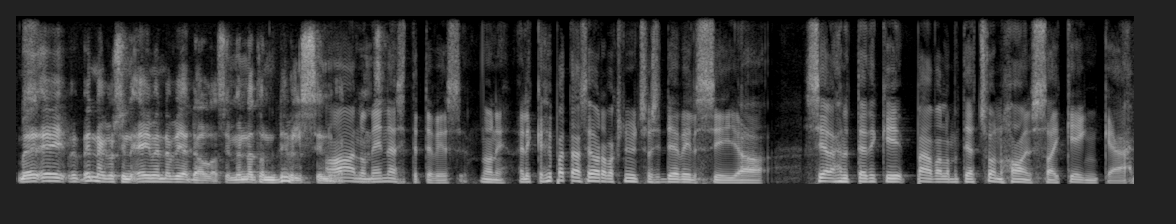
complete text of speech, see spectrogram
Me ei, mennäänkö sinne? Ei mennä vielä Dallasiin, mennään tuonne Devilsiin. Aa, no mennään sitten Devilsiin. No niin, eli hypätään seuraavaksi New Jersey Devilsiin ja siellähän nyt tietenkin päävalmentaja John Hines sai kenkää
